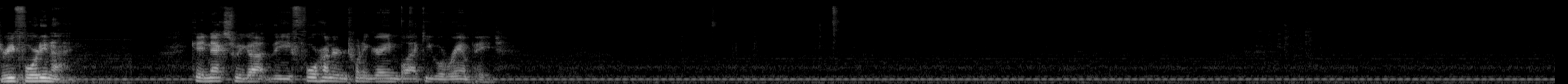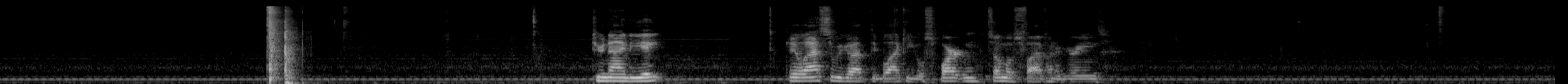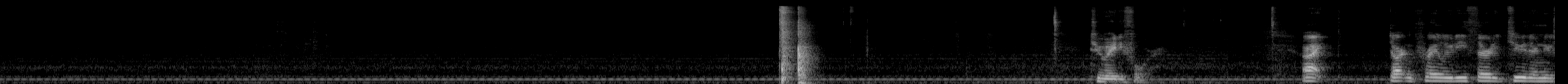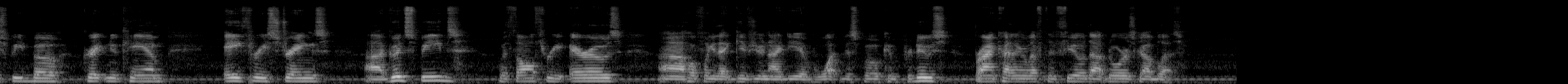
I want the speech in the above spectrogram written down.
Three forty nine. Okay, next we got the 420 grain Black Eagle Rampage. Two ninety eight. Okay, lastly we got the Black Eagle Spartan. It's almost 500 grains. 284. All right, Darton Prelude E32, their new speed bow, great new cam, A3 strings, uh, good speeds with all three arrows. Uh, hopefully that gives you an idea of what this bow can produce. Brian Kightlinger left in the field outdoors. God bless.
